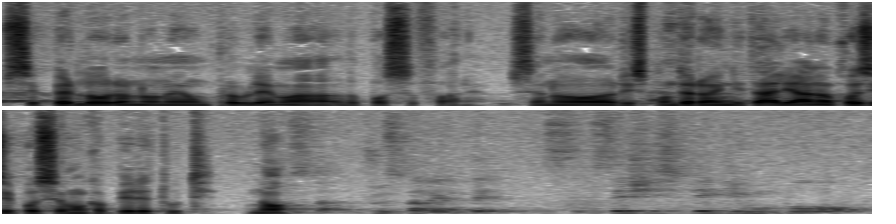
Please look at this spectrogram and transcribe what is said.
Se per loro non è un problema lo posso fare, se no risponderò in italiano così possiamo capire tutti, no? Giustamente, se ci spieghi un po',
